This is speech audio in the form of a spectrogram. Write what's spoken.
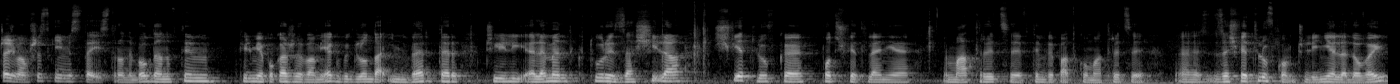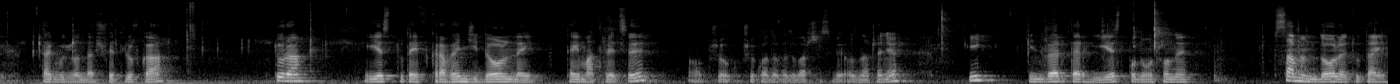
Cześć Wam wszystkim, z tej strony Bogdan. W tym filmie pokażę Wam jak wygląda inwerter, czyli element, który zasila świetlówkę, podświetlenie matrycy, w tym wypadku matrycy e, ze świetlówką, czyli nie LEDowej. Tak wygląda świetlówka, która jest tutaj w krawędzi dolnej tej matrycy. O, przy, przykładowe zobaczcie sobie oznaczenie. I inwerter jest podłączony w samym dole tutaj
